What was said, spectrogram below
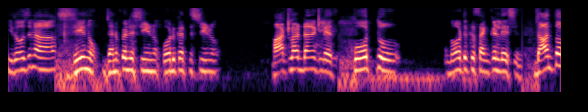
ఈ రోజున శ్రీను జనపల్లి శ్రీను కోడికత్తి శ్రీను మాట్లాడడానికి లేదు. కోర్టు నోటుకు సంఖ్యలు వేసింది. దాంతో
